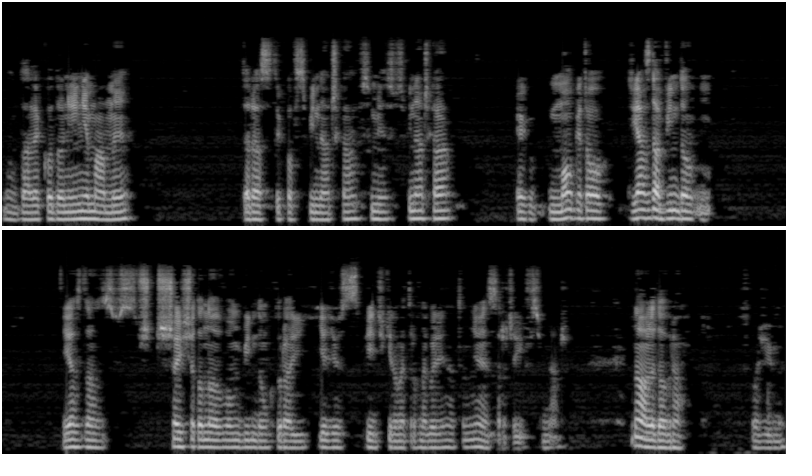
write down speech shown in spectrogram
No, daleko do niej nie mamy. Teraz tylko wspinaczka. W sumie wspinaczka. Jak mogę to jazda windą. Jazda z 6-tonową windą, która jedzie z 5 km na godzinę, to nie jest raczej wspinaczka. No ale dobra. Schodzimy.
